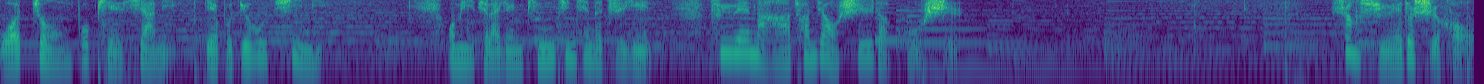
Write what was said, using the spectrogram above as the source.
我总不撇下你，也不丢弃你。”我们一起来聆听今天的指引，崔约拿传教师的故事。上学的时候，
